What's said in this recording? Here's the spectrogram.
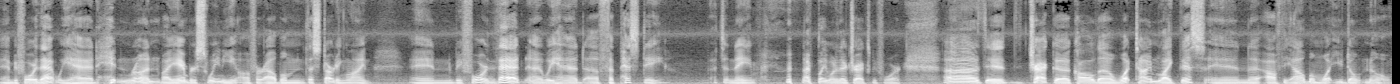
And before that, we had Hit and Run by Amber Sweeney off her album The Starting Line. And before that, uh, we had uh, Fepeste. That's a name. I've played one of their tracks before. Uh, the track uh, called uh, What Time Like This, and uh, off the album What You Don't Know.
